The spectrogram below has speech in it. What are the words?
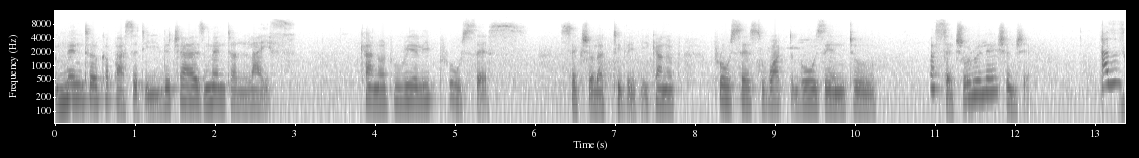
mental capacity, the child's mental life cannot really process sexual activity, cannot process what goes into a sexual relationship. As a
